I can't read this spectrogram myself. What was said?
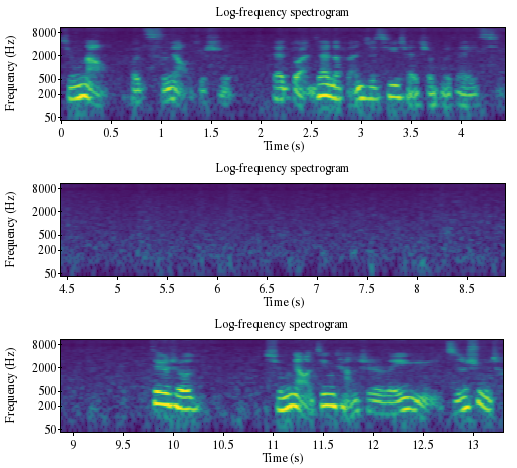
雄鸟和雌鸟就是在短暂的繁殖期才生活在一起。这个时候，雄鸟经常是尾羽直竖朝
